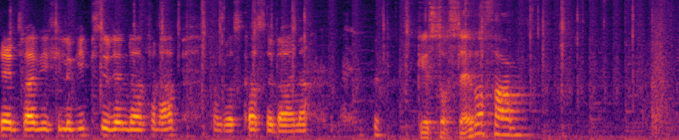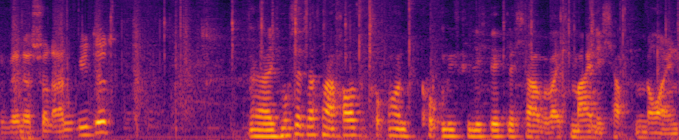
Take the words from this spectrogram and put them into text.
C2, wie viele gibst du denn davon ab? Und was kostet einer? Gehst doch selber farmen? Und wenn er schon anbietet? Äh, ich muss jetzt erstmal nach Hause gucken und gucken, wie viel ich wirklich habe, weil ich meine, ich habe neun.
